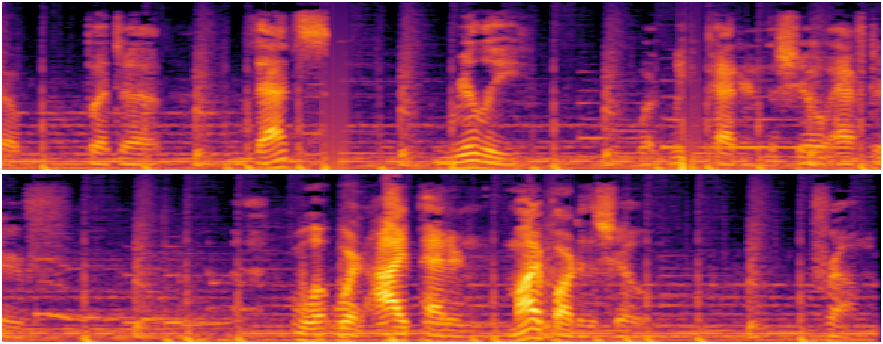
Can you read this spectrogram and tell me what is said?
Yep. But uh, that's really what we patterned the show after. Uh, what where I patterned my part of the show from.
